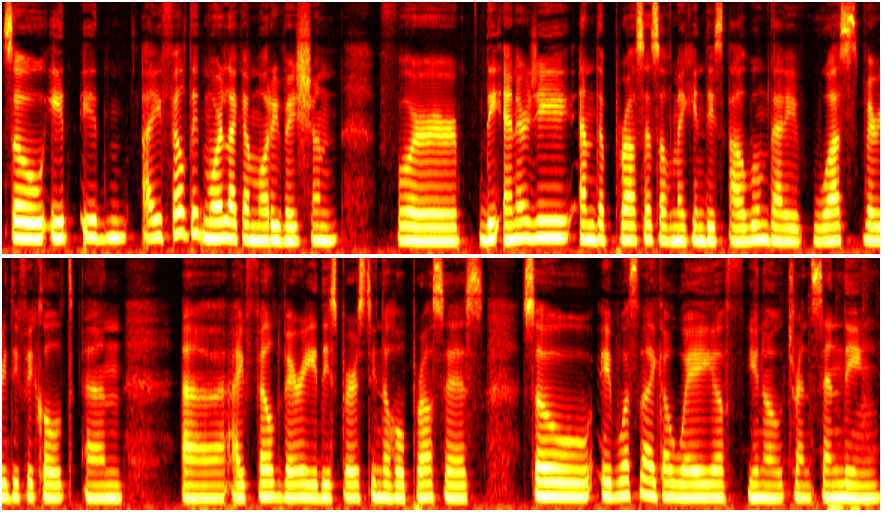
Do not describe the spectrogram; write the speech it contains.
so it it I felt it more like a motivation for the energy and the process of making this album that it was very difficult and uh, I felt very dispersed in the whole process. So it was like a way of, you know, transcending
